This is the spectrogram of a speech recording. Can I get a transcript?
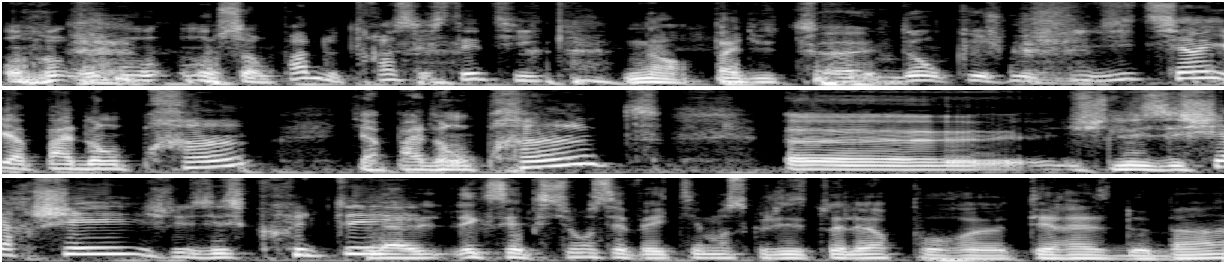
On ne sent pas de traces esthétiques. Non, pas du tout. Euh, donc je me suis dit, tiens, il n'y a pas d'emprunt, il n'y a pas d'empreinte. Euh, je les ai cherchés, je les ai scrutés. L'exception, c'est effectivement ce que j'ai dit tout à l'heure pour Thérèse de Bins.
